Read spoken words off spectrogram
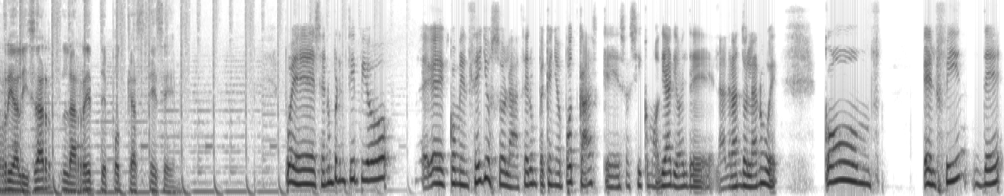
realizar la red de podcast SM? Pues en un principio eh, comencé yo sola a hacer un pequeño podcast, que es así como diario, el de Ladrando en la Nube, con el fin de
